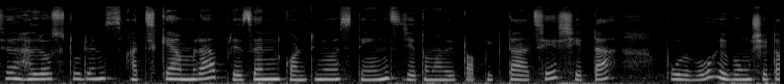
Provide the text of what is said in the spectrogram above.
আচ্ছা হ্যালো স্টুডেন্টস আজকে আমরা প্রেজেন্ট কন্টিনিউয়াস টেন্স যে তোমাদের টপিকটা আছে, সেটা পড়ব এবং সেটা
